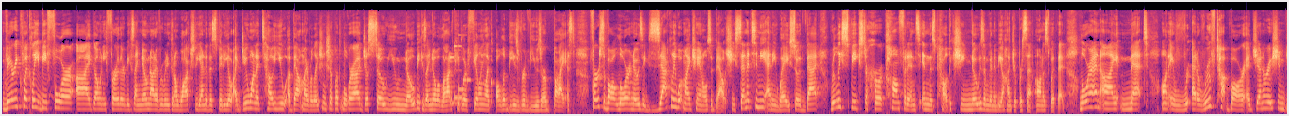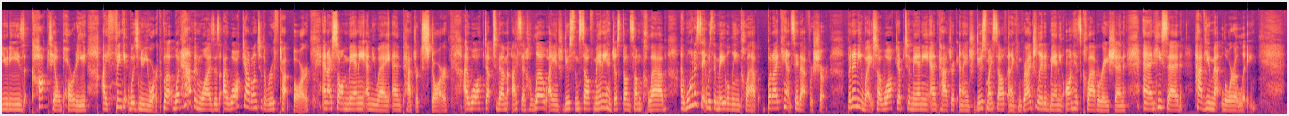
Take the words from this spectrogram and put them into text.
Very quickly before I go any further, because I know not everybody's gonna watch the end of this video, I do wanna tell you about my relationship with Laura, just so you know, because I know a lot of people are feeling like all of these reviews are biased. First of all, Laura knows exactly what my channel is about. She sent it to me anyway, so that really speaks to her confidence in this palette because she knows I'm gonna be 100% honest with it. Laura and I met on a at a rooftop bar at Generation Beauty's cocktail party. I think it was New York. But what happened was is I walked out onto the rooftop bar and I saw Manny MUA and Patrick Starr. I walked up to them, I said hello, I introduced themselves. Manny had just done some collab. I want to say it was the Maybelline collab, but I can't say that for sure. But anyway, so I walked up to Manny and Patrick and I introduced myself and I congratulated Manny on his collaboration. And he said, Have you met Laura Lee?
